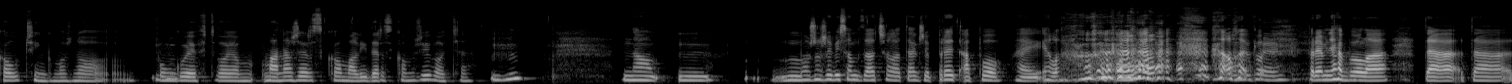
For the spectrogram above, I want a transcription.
coaching možno funguje mm. v tvojom manažerskom a líderskom živote. Mm-hmm. No, mm, možno, že by som začala tak, že pred a po, hej, lebo, okay. pre mňa bola tá, tá,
